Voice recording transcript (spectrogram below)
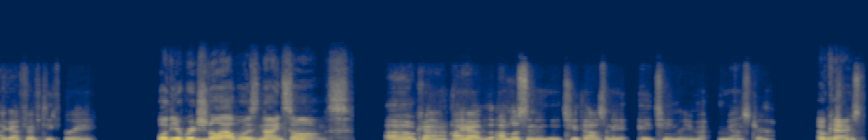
I got 53. Well, the original album is 9 songs. Uh, okay. I have, I'm listening to the 2018 remaster. which Okay. must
